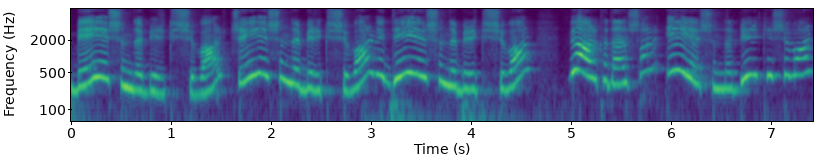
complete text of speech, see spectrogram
B yaşında bir kişi var. C yaşında bir kişi var ve D yaşında bir kişi var. Ve arkadaşlar E yaşında bir kişi var.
